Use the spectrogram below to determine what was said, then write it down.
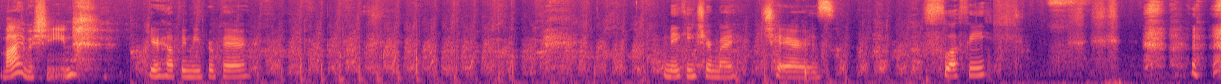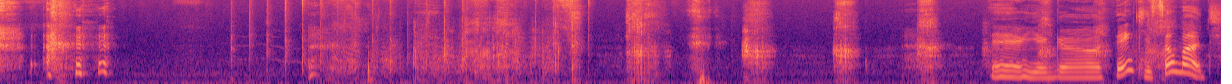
My machine. You're helping me prepare. Making sure my chair is fluffy. There you go. Thank you so much.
